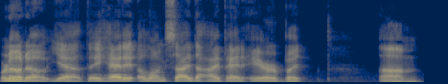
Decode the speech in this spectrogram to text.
Or no, no, yeah, they had it alongside the iPad Air, but um,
